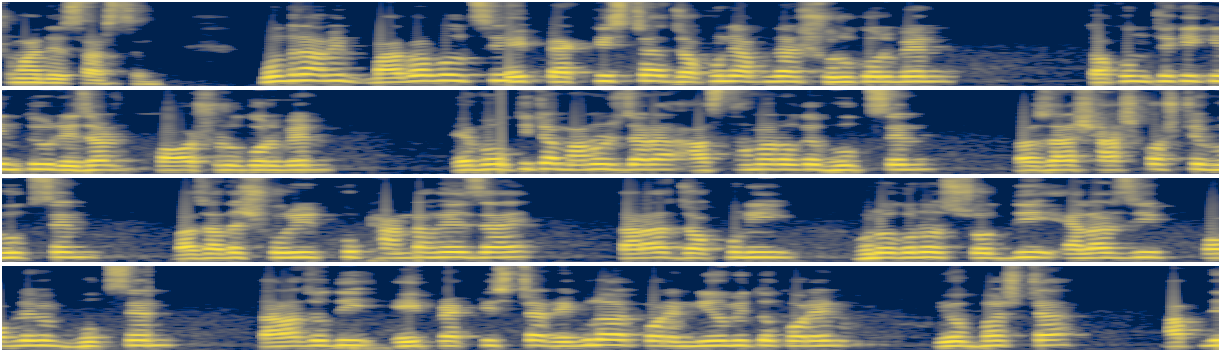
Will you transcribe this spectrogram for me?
সময় ধরে সারছেন বন্ধুরা, আমি বারবার বলছি, এই প্র্যাকটিসটা যখনই আপনারা শুরু করবেন, তখন থেকে কিন্তু রেজাল্ট পাওয়া শুরু করবেন এবং প্রতিটা মানুষ যারা আস্থামা রোগে ভুগছেন বা যারা শ্বাসকষ্টে ভুগছেন বা যাদের শরীর খুব ঠান্ডা হয়ে যায়, তারা যখনই ঘন ঘন সর্দি, অ্যালার্জি প্রবলেমে ভুগছেন, তারা যদি এই প্র্যাকটিসটা রেগুলার করেন, নিয়মিত করেন, এই অভ্যাসটা আপনি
